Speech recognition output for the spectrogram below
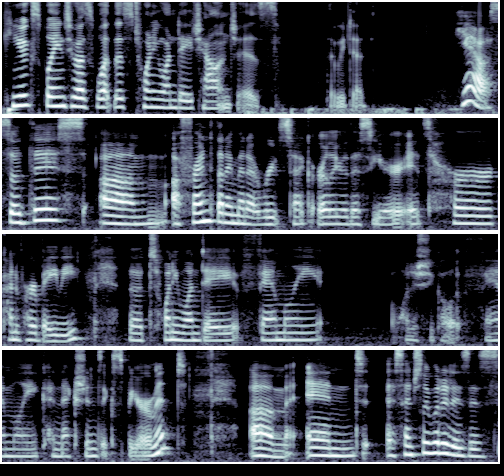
can you explain to us what this 21 day challenge is that we did? Yeah, so this, um, a friend that I met at Roots Tech earlier this year, it's her kind of her baby, the 21 day family, what does she call it? Family Connections Experiment. Um, and essentially, what it is is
